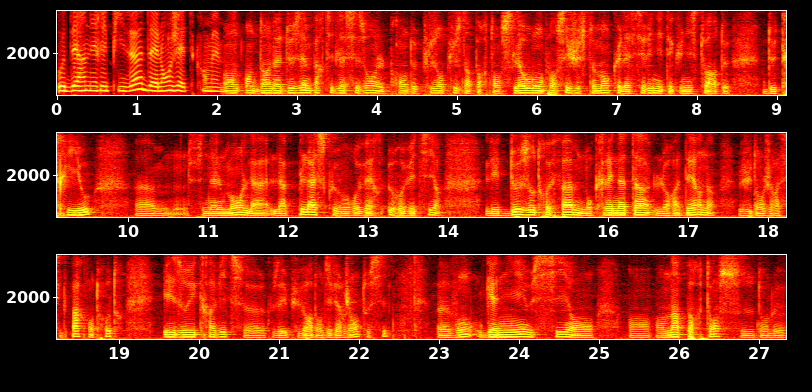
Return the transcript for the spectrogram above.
au dernier épisode, elle en jette quand même. Dans la deuxième partie de la saison, elle prend de plus en plus d'importance. Là où on pensait justement que la série n'était qu'une histoire de, trio, euh, finalement, la, la, place que vont revêtir les deux autres femmes, donc Renata Laura Dern, vue dans Jurassic Park entre autres, et Zoé Kravitz, euh, que vous avez pu voir dans Divergente aussi, euh, vont gagner aussi en, en, en, importance dans le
